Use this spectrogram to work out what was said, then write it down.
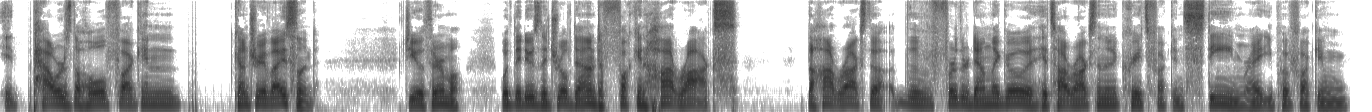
it powers the whole fucking country of Iceland. Geothermal. What they do is they drill down to fucking hot rocks. The hot rocks, the the further down they go, it hits hot rocks and then it creates fucking steam, right? You put fucking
